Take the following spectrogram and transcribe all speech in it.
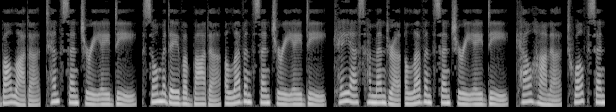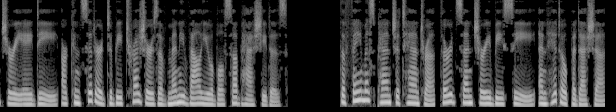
Ballada 10th century AD, Somadeva Bhatta 11th century AD, Kshemendra 11th century AD, Kalhana 12th century AD are considered to be treasures of many valuable subhashitas. The famous Panchatantra 3rd century BC and Hitopadesha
